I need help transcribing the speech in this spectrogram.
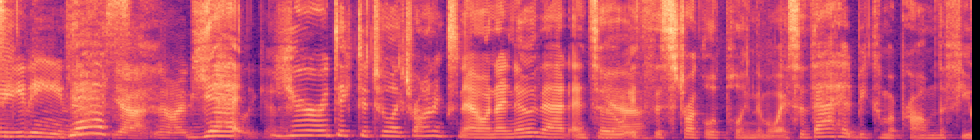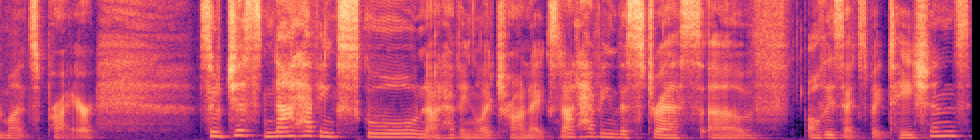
succeeding. Yes. Yeah, no, I Yet totally get it. you're addicted to electronics now, and I know that. And so Yeah. it's the struggle of pulling them away. So that had become a problem the few months prior. So just not having school, not having electronics, not having the stress of all these expectations,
